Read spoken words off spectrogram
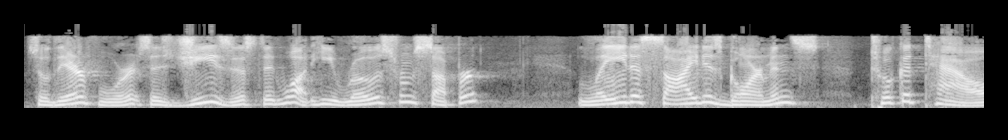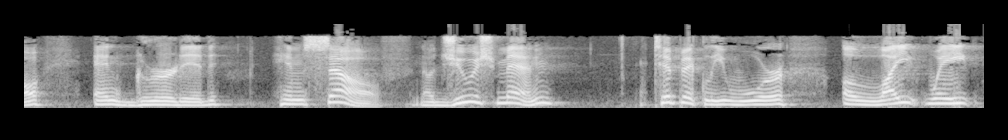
So therefore, it says, Jesus did what? He rose from supper, laid aside his garments, took a towel, and girded himself. Now, Jewish men typically wore a lightweight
